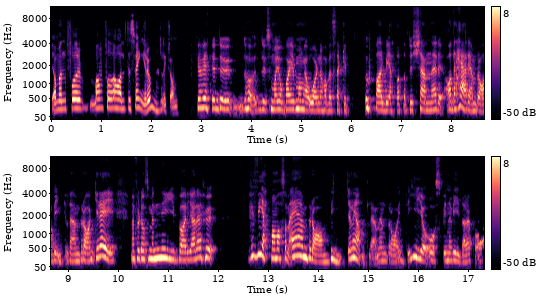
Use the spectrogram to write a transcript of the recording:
ja, men får, man får ha lite svängrum liksom. För jag vet ju, du, du, du som har jobbat i många år nu har väl säkert upparbetat att du känner ja det här är en bra vinkel, det är en bra grej. Men för de som är nybörjare, hur, hur vet man vad som är en bra vinkel egentligen? En bra idé att spinna vidare på?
